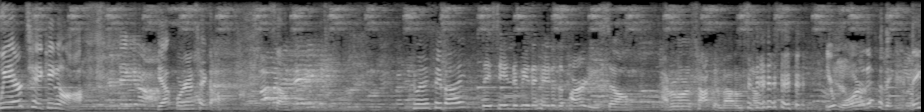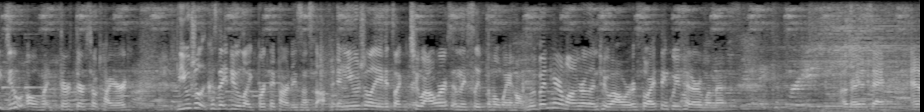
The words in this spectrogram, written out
We are taking off. Yep, we're gonna take off. So, you wanna say bye? They seem to be the hit of the party, so everyone was talking about them. So you're Well, warm. that's what they, they do. Oh my, they're they're so tired. Usually, because they do like birthday parties and stuff, and usually it's like two hours, and they sleep the whole way home. We've been here longer than two hours, so I think we've hit our limit. I was gonna say, and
